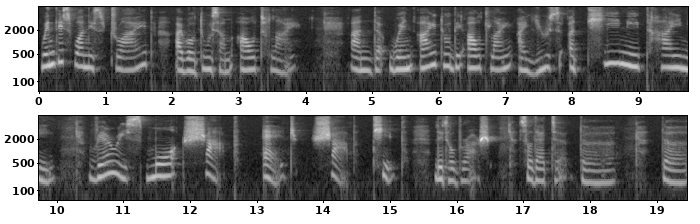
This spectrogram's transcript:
When this one is dried, I will do some outline. And when I do the outline, I use a teeny tiny, very small, sharp edge, sharp tip, little brush, so that uh, the the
